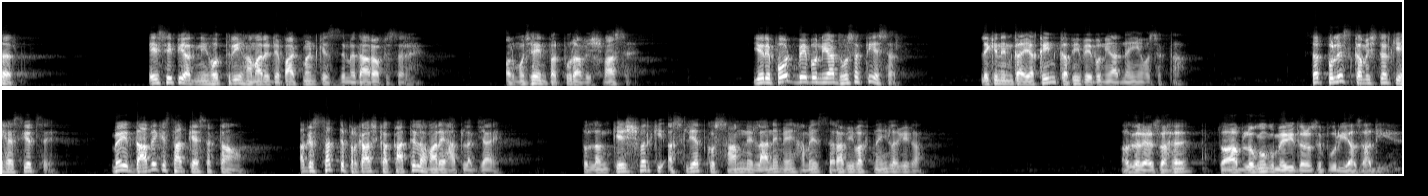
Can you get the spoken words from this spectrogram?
सर एसीपी अग्निहोत्री हमारे डिपार्टमेंट के जिम्मेदार ऑफिसर हैं और मुझे इन पर पूरा विश्वास है। यह रिपोर्ट बेबुनियाद हो सकती है सर लेकिन इनका यकीन कभी बेबुनियाद नहीं हो सकता। सर पुलिस कमिश्नर की हैसियत से मैं ये दावे के साथ कह सकता हूँ अगर सत्य प्रकाश का कातिल हमारे हाथ लग जाए तो लंकेश्वर की असलियत को सामने लाने में हमें जरा भी वक्त नहीं लगेगा। अगर ऐसा है तो आप लोगों को मेरी तरफ़ से पूरी आज़ादी है।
